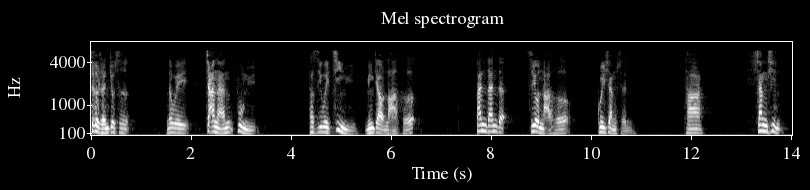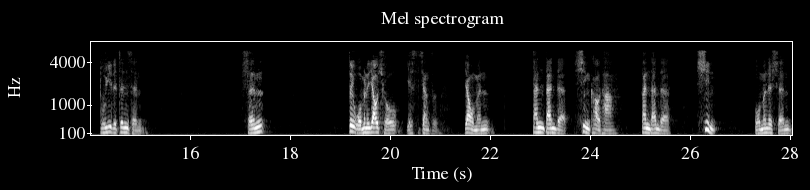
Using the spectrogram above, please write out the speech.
这个人就是那位迦南妇女，她是一位妓女，名叫喇合。单单的只有哪和归向神，他相信独一的真神。神对我们的要求也是这样子，要我们单单的信靠他，单单的信我们的神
